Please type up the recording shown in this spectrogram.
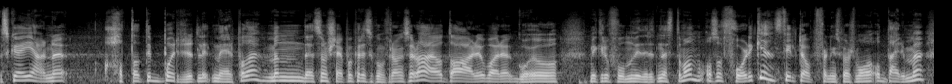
skulle jeg gjerne hatt at de boret litt mer på det, men det som skjer på pressekonferanser da, er jo at da er det jo bare, går jo mikrofonen videre til nestemann, og så får de ikke stilt det oppfølgingsspørsmålet. Og dermed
